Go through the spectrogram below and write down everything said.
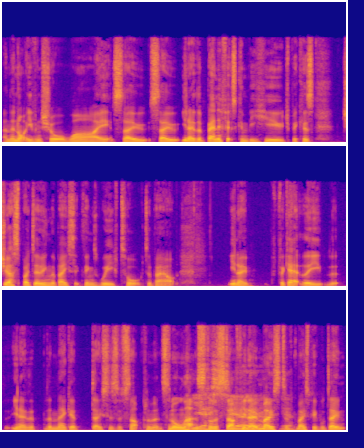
and they're not even sure why so so you know the benefits can be huge because just by doing the basic things we've talked about you know forget the, the, you know the, the, mega doses of supplements and all that yes, sort of stuff. Yeah, you know, yeah, most yeah. of most people don't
